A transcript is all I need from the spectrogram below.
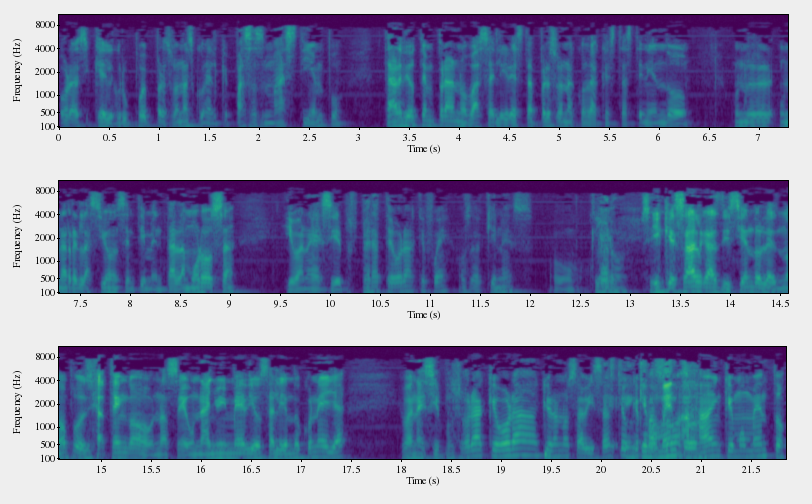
ahora sí que el grupo de personas con el que pasas más tiempo. Tarde o temprano va a salir esta persona con la que estás teniendo una, una relación sentimental amorosa y van a decir, pues espérate ahora, ¿qué fue? O sea, ¿quién es? O, ¿qué?". Claro, sí. Y que salgas diciéndoles, no, pues ya tengo, no sé, un año y medio saliendo con ella. Y van a decir, pues ahora, ¿qué hora? ¿Qué hora nos avisaste? o ¿En qué, qué pasó? momento? Ajá, ¿en qué momento?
